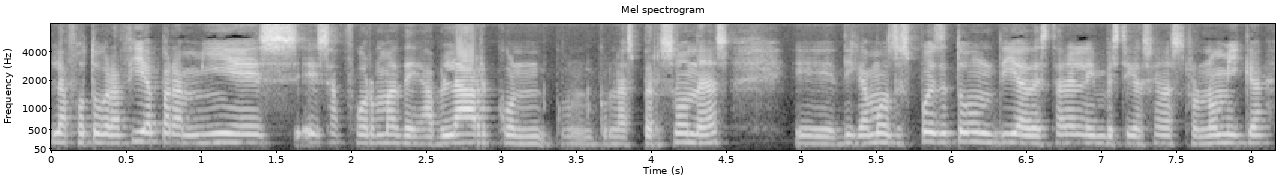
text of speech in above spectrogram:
la fotografía para mí es esa forma de hablar con, con, las personas, eh, digamos, después de todo un día de estar en la investigación astronómica,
